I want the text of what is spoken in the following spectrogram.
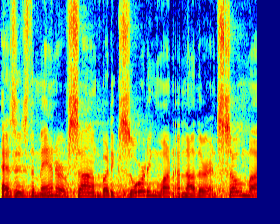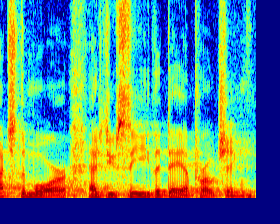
as is the manner of some, but exhorting one another, and so much the more as you see the day approaching.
